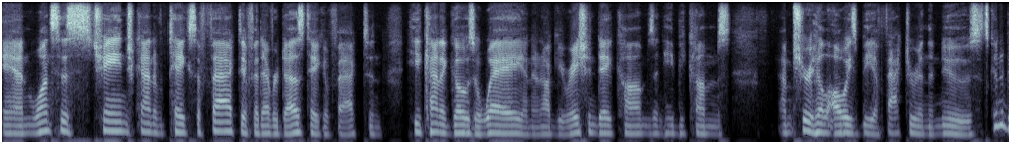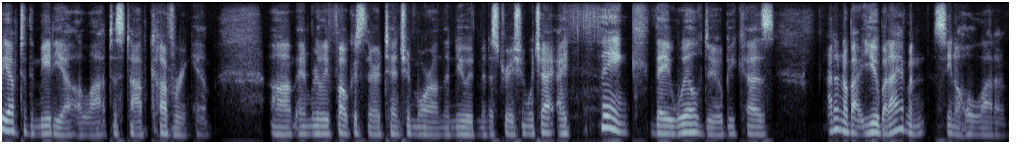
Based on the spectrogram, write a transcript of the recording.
and once this change kind of takes effect if it ever does take effect and he kind of goes away and inauguration day comes and he becomes I'm sure he'll always be a factor in the news. It's going to be up to the media a lot to stop covering him um, and really focus their attention more on the new administration, which I, I, think they will do because I don't know about you, but I haven't seen a whole lot of,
